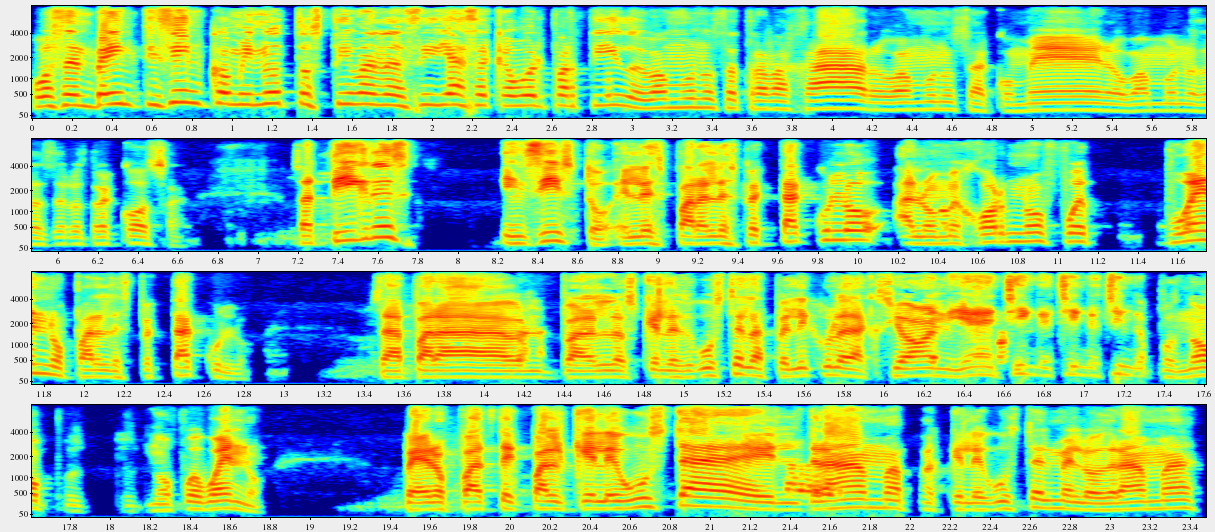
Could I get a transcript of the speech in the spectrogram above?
pues en 25 minutos te iban a decir, ya se acabó el partido y vámonos a trabajar o vámonos a comer o vámonos a hacer otra cosa. O sea, Tigres insisto, el, para el espectáculo a lo mejor no fue bueno para el espectáculo. O sea, para, para los que les guste la película de acción y, eh, chinga, chinga, chinga, pues no, pues, pues no fue bueno. Pero para, el que le gusta el drama, para el que le gusta el melodrama,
